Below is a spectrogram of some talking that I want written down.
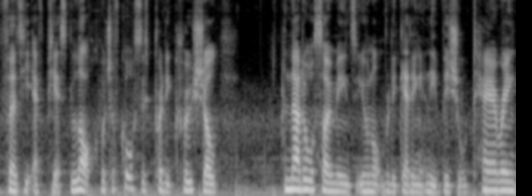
30 FPS lock, which of course is pretty crucial and that also means you're not really getting any visual tearing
